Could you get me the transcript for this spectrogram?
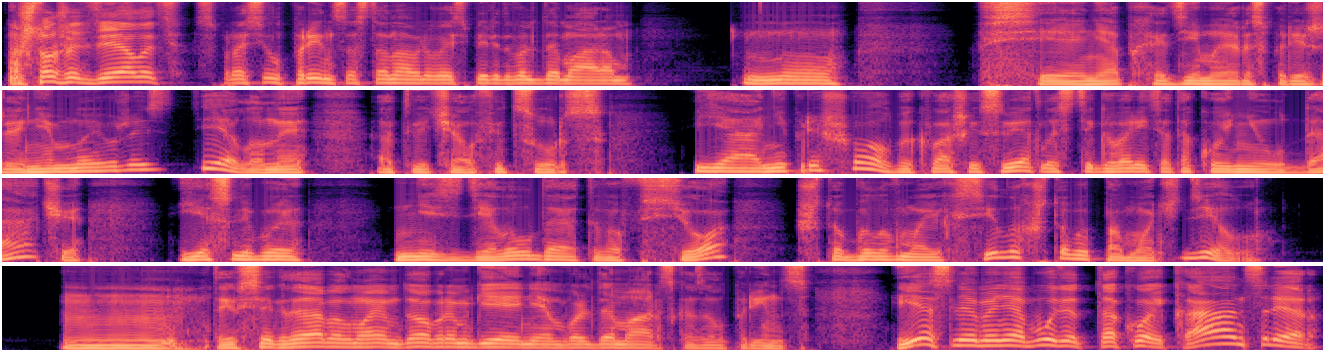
«А что же делать?» — спросил принц, останавливаясь перед Вальдемаром. «Ну...» «Все необходимые распоряжения мной уже сделаны», — отвечал Фицурс. «Я не пришел бы к вашей светлости говорить о такой неудаче, если бы не сделал до этого все, что было в моих силах, чтобы помочь делу». «М -м, «Ты всегда был моим добрым гением, Вальдемар», — сказал принц. «Если у меня будет такой канцлер,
